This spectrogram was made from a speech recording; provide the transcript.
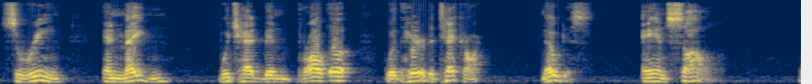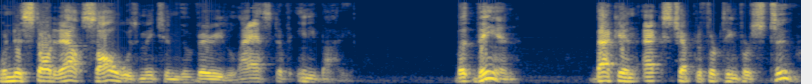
Cyrene and Manaen, which had been brought up with Herod the Tetrarch, notice, and Saul. When this started out, Saul was mentioned the very last of anybody. But then, back in Acts chapter 13, verse 2,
